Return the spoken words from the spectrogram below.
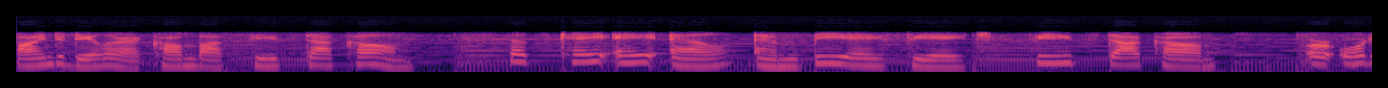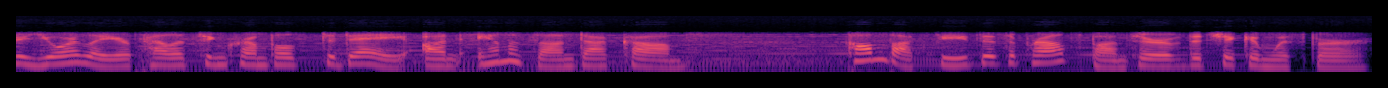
Find a dealer at kalmbachfeeds.com. That's K A L M B A C H feeds.com. Or order your layer pellets and crumbles today on amazon.com. Kalmbach Feeds is a proud sponsor of the Chicken Whisperer.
